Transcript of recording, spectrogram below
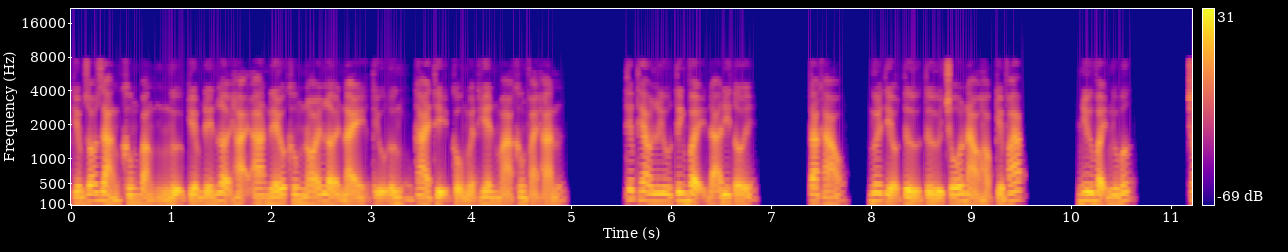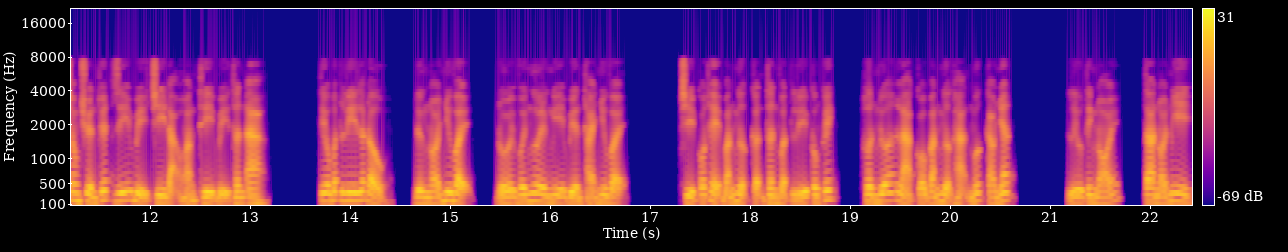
kiếm rõ ràng không bằng ngự kiếm đến lợi hại a, nếu không nói lời này tiểu ưng cai thị cổ nguyệt hiên mà không phải hắn. Tiếp theo lưu tinh vậy đã đi tới ta kháo, ngươi tiểu tử từ chỗ nào học kiếm pháp? Như vậy ngư bức. Trong truyền thuyết dĩ bị chi đạo hoàn thi bị thân a. Tiêu bất ly lắc đầu, đừng nói như vậy, đối với ngươi nghĩ biến thái như vậy, chỉ có thể bắn ngược cận thân vật lý công kích, hơn nữa là có bắn ngược hạn mức cao nhất. Lưu tinh nói, ta nói nghi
